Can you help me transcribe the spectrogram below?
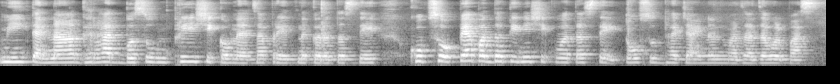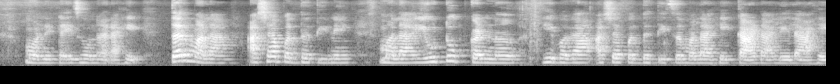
मी त्यांना घरात बसून फ्री शिकवण्याचा प्रयत्न करत असते. खूप सोप्या पद्धतीने शिकवत असते. तो सुद्धा चॅनल माझा जवळपास मॉनिटाईज होणार आहे. तर मला अशा पद्धतीने मला यूट्यूबकडनं हे बघा अशा पद्धतीचं मला हे कार्ड आलेलं आहे.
